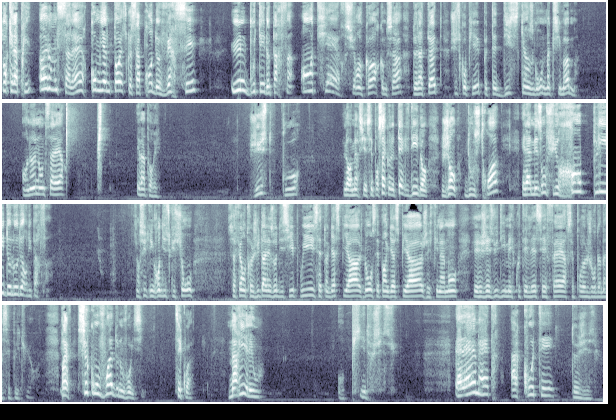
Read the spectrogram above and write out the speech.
Donc, elle a pris un an de salaire. Combien de temps est-ce que ça prend de verser une bouteille de parfum entière sur un corps comme ça, de la tête jusqu'aux pieds, peut-être 10-15 secondes maximum, en un an de salaire, évaporé. Juste pour le remercier. C'est pour ça que le texte dit dans Jean 12, 3, et la maison fut remplie de l'odeur du parfum. Ensuite, une grande discussion se fait entre Judas et les autres disciples. Oui, c'est un gaspillage. Non, c'est pas un gaspillage. Et finalement, Jésus dit, mais écoutez, laissez faire, c'est pour le jour de ma sépulture. Bref, ce qu'on voit de nouveau ici, c'est quoi? Marie, elle est où? Au pied de Jésus. Elle aime être à côté de Jésus.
